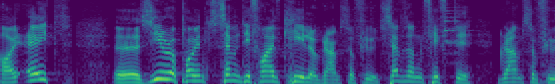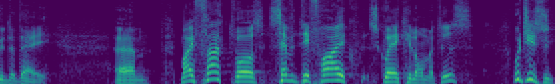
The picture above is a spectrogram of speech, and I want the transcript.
I ate uh, 0.75 kilograms of food, 750 grams of food a day. Um, my flat was 75 square kilometers, which is a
